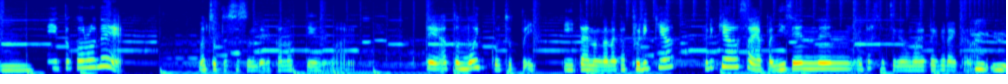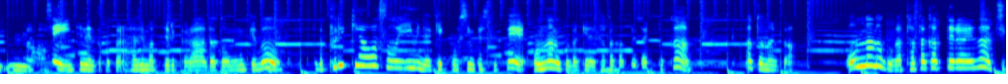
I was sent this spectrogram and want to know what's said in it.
うん。っていうところで、まあ、ちょっと進んでるかなっていうのがある。で、あともう一個ちょっとい言いたいのが、なんかプリキュア？プリキュアはさ、やっぱ2000年、私たちが生まれたぐらいから、うんうんうん。2001年とかから始まってるからだと思うけど、なんかプリキュアはそういう意味では結構進化してて、女の子だけで戦ってたりとか、あとなんか、女の子が戦ってる間、ちっ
